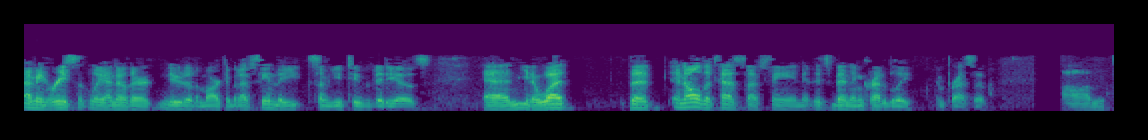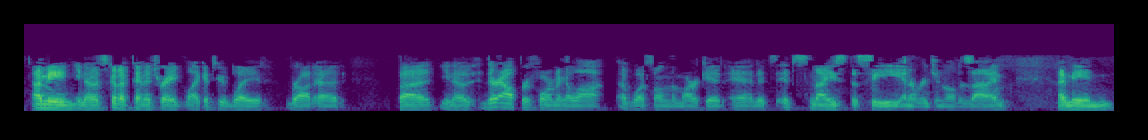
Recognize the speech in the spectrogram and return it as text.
I mean, recently, I know they're new to the market, but I've seen the, some YouTube videos and you know what the, in all the tests I've seen, it's been incredibly impressive. Um, I mean, you know, it's going to penetrate like a two blade broadhead but you know they're outperforming a lot of what's on the market and it's it's nice to see an original design i mean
